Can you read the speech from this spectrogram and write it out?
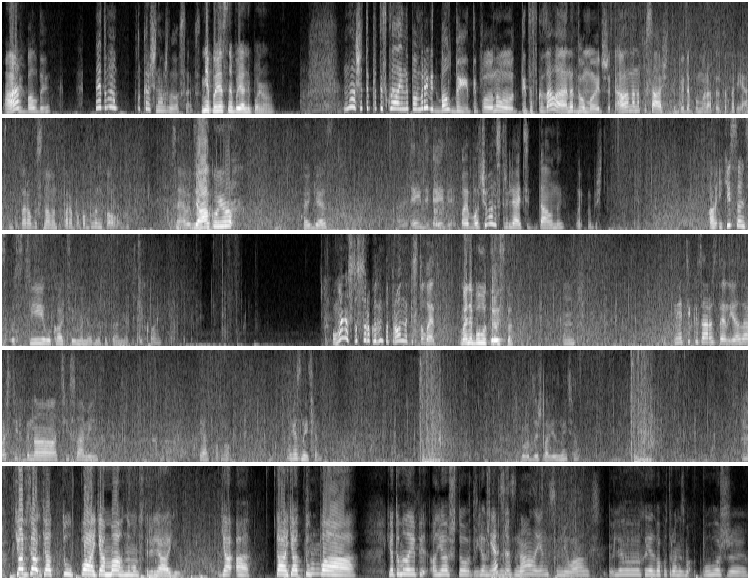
А? Від балди. Ну, я думаю, ну, коротше, неважливо все. все. Ні, поясни, бо я не поняла. Ну, що, типу, ти сказала і не помри від балди. Типу, ну, ти це сказала, не думаючи. А вона написала, що типу йде помирати. Тепер ясно, тепер обосновано, тепер об- обґрунтовано. Все, вибачте. Дякую. I guess. Ейді, Ейді. Ой, боже, чому вони стріляють ці дауни? Ой, вибачте. А який сенс з цієї локації у мене одне питання? Прикольно. У мене 141 патрон на пістолет. У мене було 300. Ну я тільки зараз де. Я зараз тільки на цій самій. Як воно? В'язниця. Тільки от зайшла в'язниця. Я взяв. Я тупа, я магнумом стріляю. Я. А. Та, я тупа. Я думала, я пі... А я що? Я ж Я думала, це знала, я не сумнівалась. Бляха, я два патрони зма. Боже.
